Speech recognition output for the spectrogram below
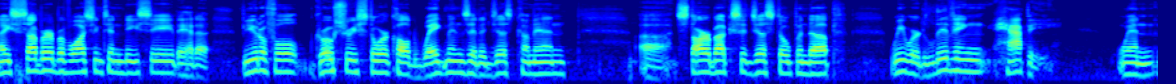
nice suburb of Washington, D.C. They had a beautiful grocery store called Wegmans that had just come in. Uh, Starbucks had just opened up. We were living happy when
